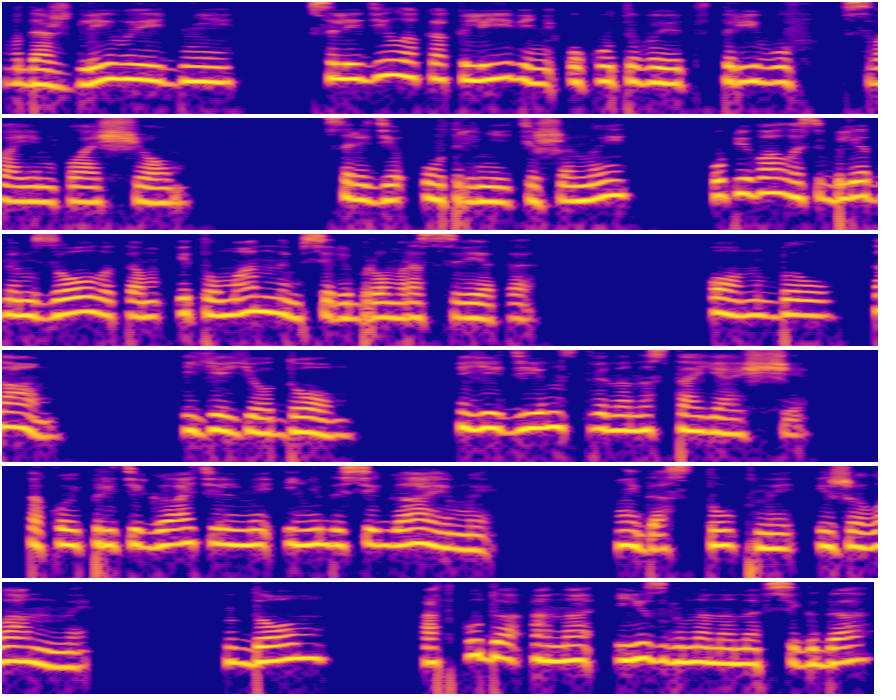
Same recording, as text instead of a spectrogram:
В дождливые дни следила, как ливень укутывает Тривуф своим плащом. Среди утренней тишины упивалась бледным золотом и туманным серебром рассвета. Он был там, ее дом, единственно настоящий, такой притягательный и недосягаемый, недоступный и желанный. Дом, откуда она изгнана навсегда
